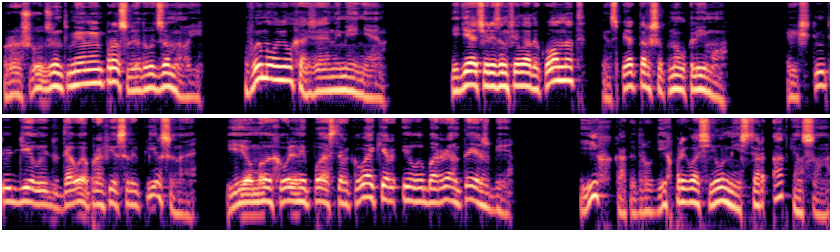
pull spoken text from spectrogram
«Прошу джентльмена проследовать за мной», — вымолвил хозяин имения. Идя через анфиладу комнат, инспектор шепнул Климу. «И что тут делают вдова профессора Пирсона, ее малохольный пастор Квакер и лаборант Эшби?» Их, как и других, пригласил мистер Аткинсон.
